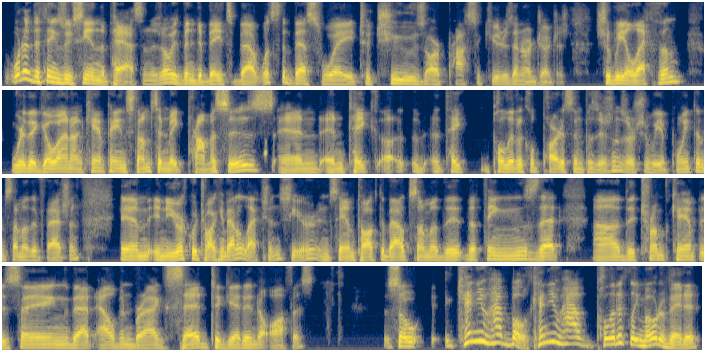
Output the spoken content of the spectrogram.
one of the things we've seen in the past, and there's always been debates about what's the best way to choose our prosecutors and our judges. Should we elect them, where they go out on campaign stumps and make promises and and take uh, uh take political partisan positions, or should we appoint them some other fashion? Um, in New York, we're talking about elections here, and Sam talked about some of the the things that uh, the Trump camp is saying that Alvin Bragg said to get into office. So, can you have both? Can you have politically motivated?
